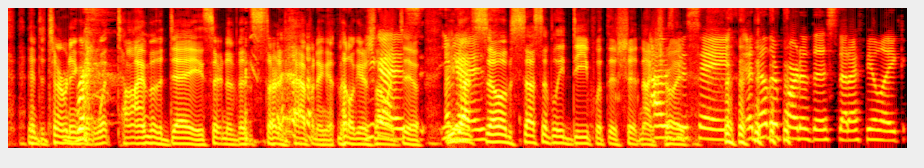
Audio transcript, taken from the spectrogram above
and determining Right. what time of the day certain events started happening at Metal Gear You Solid guys, 2. you You got guys, so obsessively deep with this shit, I was gonna say another part of this that I feel like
